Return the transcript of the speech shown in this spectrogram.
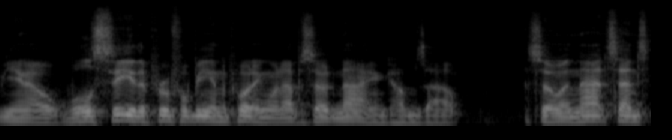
you know, we'll see. The proof will be in the pudding when episode nine comes out. So, in that sense,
